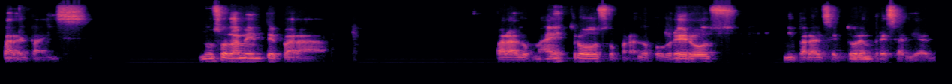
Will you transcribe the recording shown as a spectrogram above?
para el país, no solamente para para los maestros o para los obreros ni para el sector empresarial.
